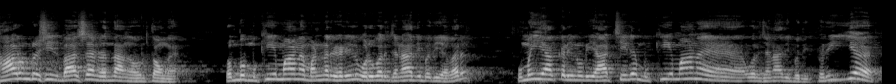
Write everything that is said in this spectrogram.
ஹாரூன் ரஷீத் பாஷா இருந்தாங்க ஒருத்தவங்க. ரொம்ப முக்கியமான மன்னர்களில் ஒருவர் ஜனாதிபதி அவர். உமையாக்களினுடைய ஆட்சியில் முக்கியமான ஒரு ஜனாதிபதி. பெரிய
